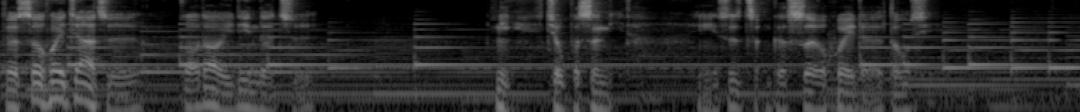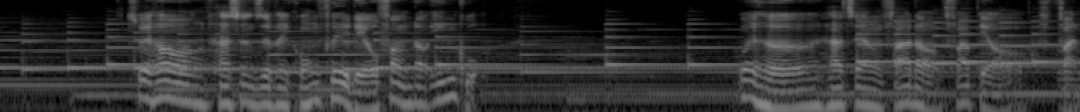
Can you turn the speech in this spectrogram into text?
的社会价值高到一定的值，你就不是你的，你是整个社会的东西。最后，他甚至被公费流放到英国。为何他这样发到发表反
